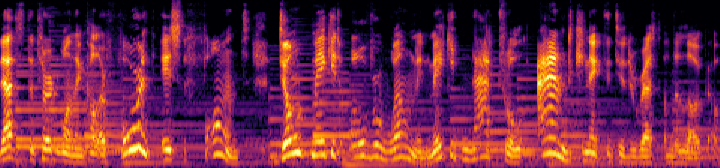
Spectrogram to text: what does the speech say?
That's the third one in color. Fourth is font. Don't make it overwhelming. Make it natural and connected to the rest of the logo.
